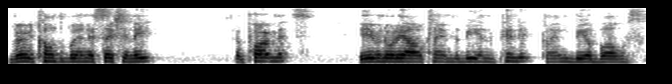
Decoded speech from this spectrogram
Very comfortable in their Section 8 apartments, even though they all claim to be independent, claim to be a boss.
